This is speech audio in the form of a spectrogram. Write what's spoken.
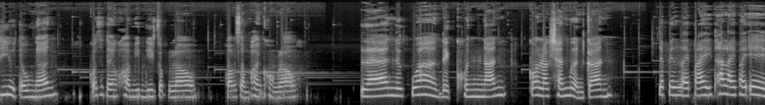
ที่อยู่ตรงนั้น ก็แสดงความยินดีกับเรา ความสัมพันธ์ของเรา และนึกว่าเด็กคนนั้นก็รักฉันเหมือนกัน จะเป็นไรไปถ้าไรพระเอก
